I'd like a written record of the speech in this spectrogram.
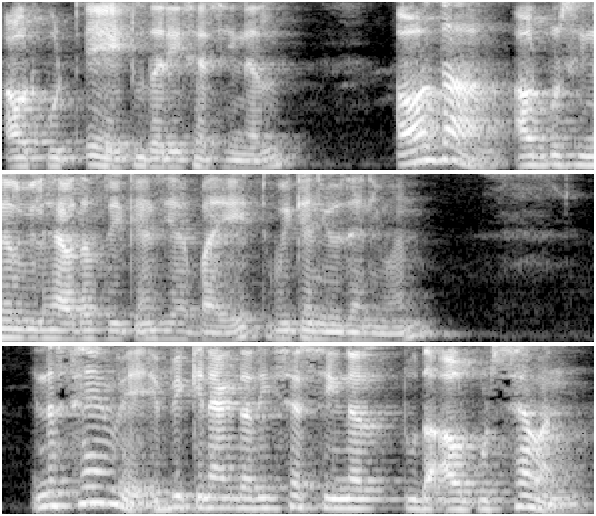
output A to the reset signal, all the output signal will have the frequency f by 8. We can use anyone. In the same way, if we connect the reset signal to the output 7,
